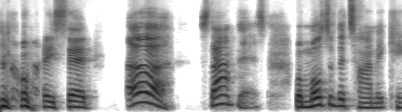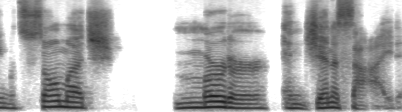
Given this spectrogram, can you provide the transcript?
nobody said, uh, stop this. But most of the time, it came with so much murder and genocide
